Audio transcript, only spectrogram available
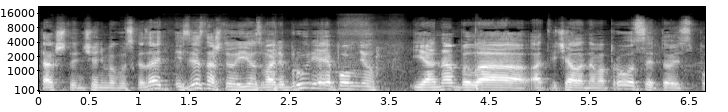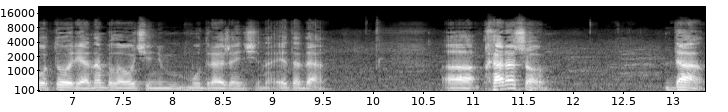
так что ничего не могу сказать. Известно, что ее звали Брурия, я помню, и она была, отвечала на вопросы, то есть по Торе, она была очень мудрая женщина, это да. А, хорошо, да,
